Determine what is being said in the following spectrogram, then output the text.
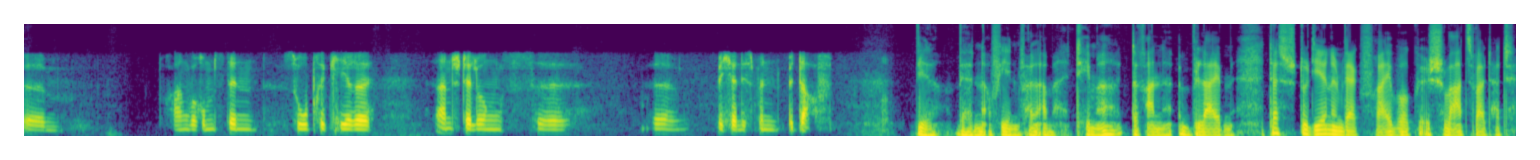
ähm, fragen, warum es denn so prekäre Anstellungsmechanismen äh, äh, bedarf. Wir werden auf jeden Fall am Thema dranbleiben. Das Studierendenwerk Freiburg-Schwarzwald hat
